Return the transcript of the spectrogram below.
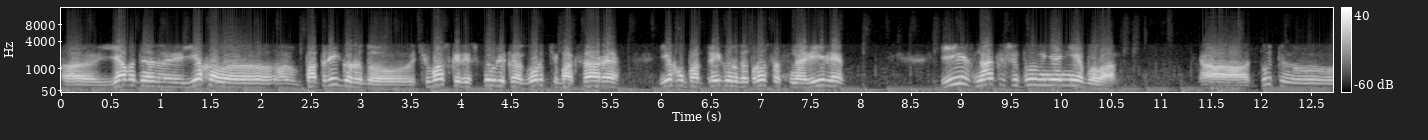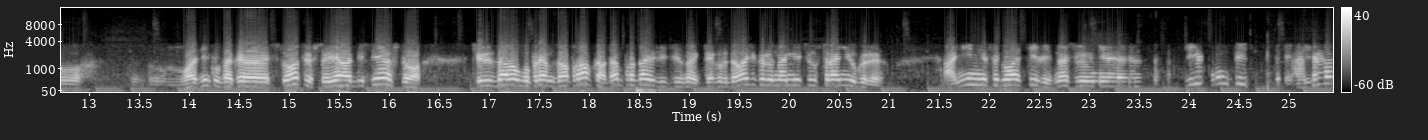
А, я вот э, ехал э, по пригороду, Чувашская республика, город Чебоксары. Ехал по пригороду, просто остановили. И знака шипы у меня не было. А, тут э, возникла такая ситуация, что я объясняю, что через дорогу прям заправка, а там продают эти знаки. Я говорю, давайте, говорю, на месте устраню, говорю. Они не согласились, начали мне и пункты, а я,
